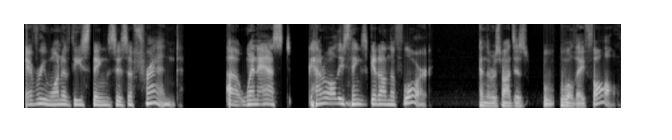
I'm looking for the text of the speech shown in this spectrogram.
Every one of these things is a friend. Uh, when asked, how do all these things get on the floor? And the response is, "W- well, they fall.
